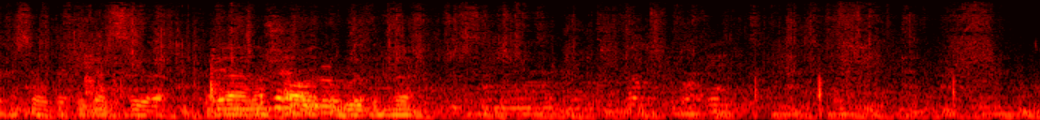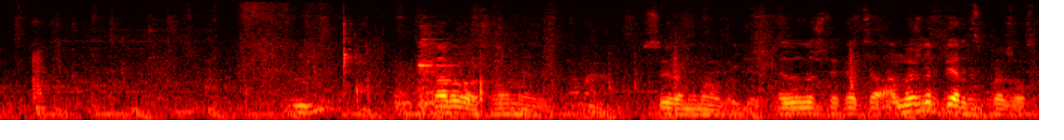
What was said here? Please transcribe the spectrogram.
просто хотел дофига сыра. Я нашел это блюдо, да. Хорош, нормально. Сыра много. Это то, что я хотел. А можно перец, пожалуйста?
